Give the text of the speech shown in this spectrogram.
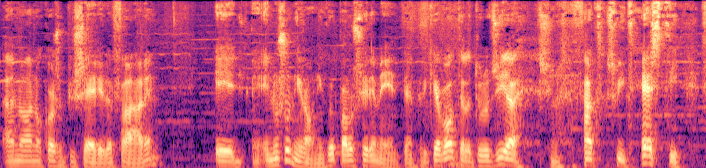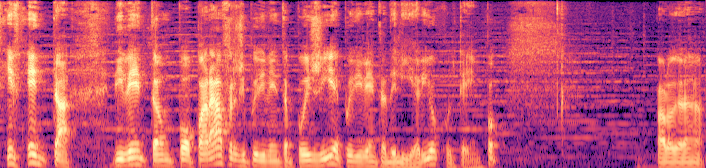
hanno, hanno cose più serie da fare, e, e, non sono ironico, parlo seriamente, perché a volte la teologia fatta sui testi diventa, diventa un po' parafrasi, poi diventa poesia e poi diventa delirio col tempo. Parlo della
